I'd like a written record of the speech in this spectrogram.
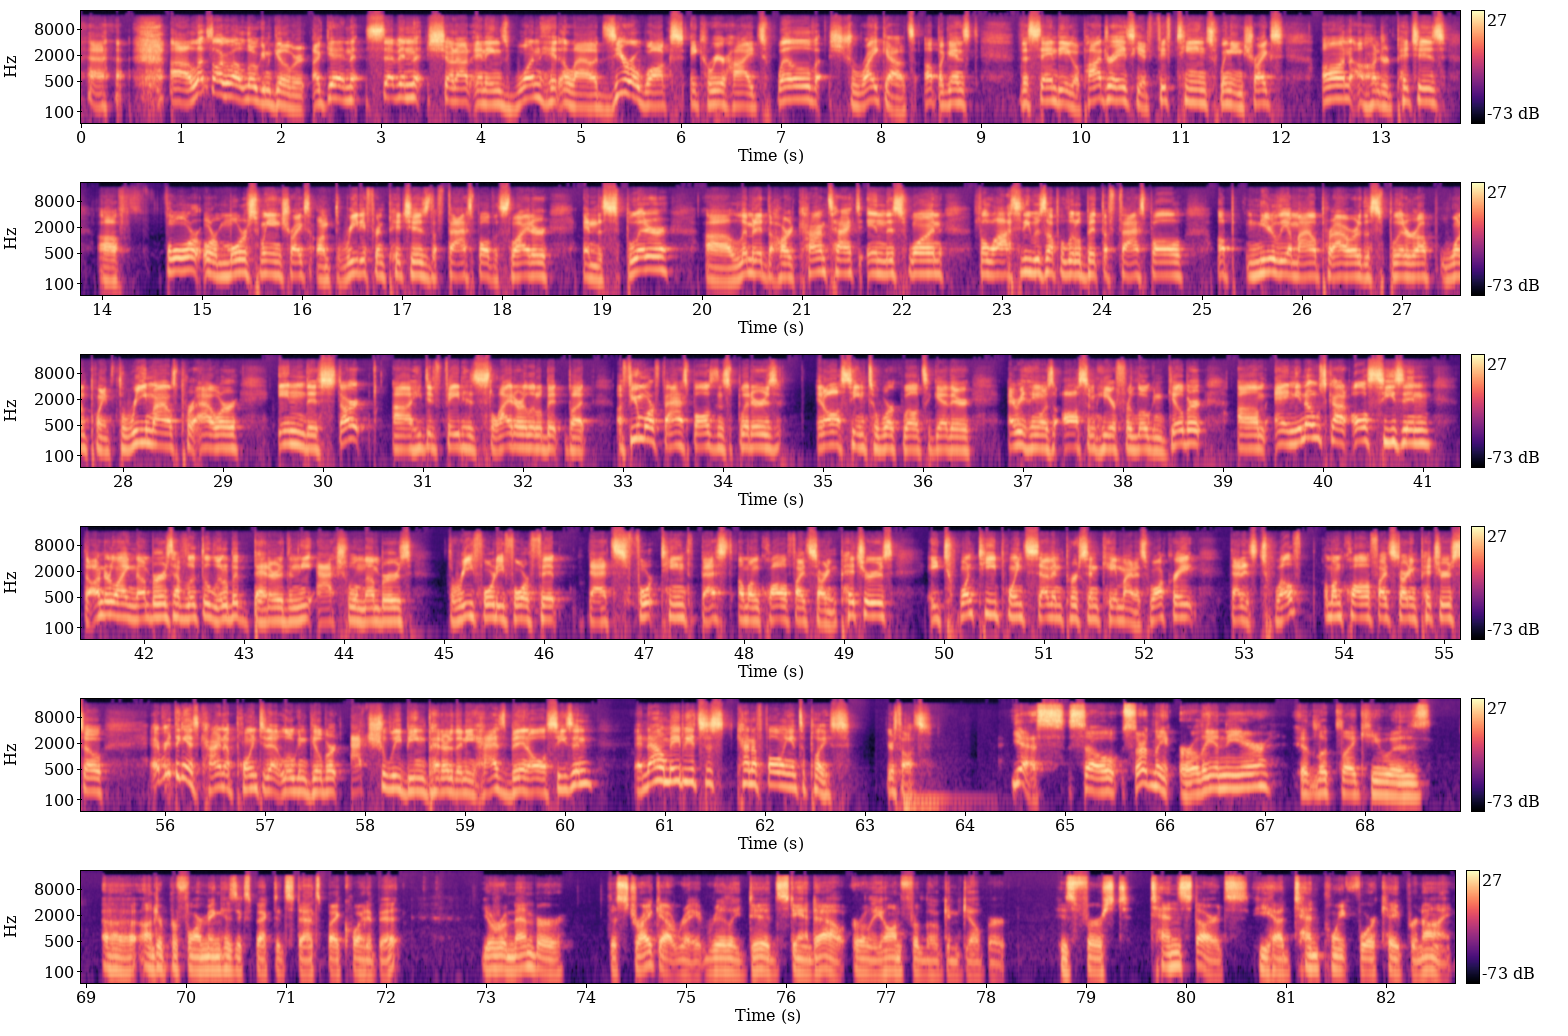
Uh, let's talk about Logan Gilbert. Again, seven shutout innings, one hit allowed, zero walks, a career high 12 strikeouts up against the San Diego Padres. He had 15 swinging strikes on 100 pitches. Uh, Four or more swinging strikes on three different pitches the fastball, the slider, and the splitter. Uh, limited the hard contact in this one. Velocity was up a little bit. The fastball up nearly a mile per hour. The splitter up 1.3 miles per hour in this start. Uh, he did fade his slider a little bit, but a few more fastballs and splitters. It all seemed to work well together. Everything was awesome here for Logan Gilbert. Um, and you know, Scott, all season, the underlying numbers have looked a little bit better than the actual numbers. 344 FIP, that's 14th best among qualified starting pitchers. A 20.7% K minus walk rate, that is 12th among qualified starting pitchers. So everything has kind of pointed at Logan Gilbert actually being better than he has been all season. And now maybe it's just kind of falling into place. Your thoughts? Yes. So certainly early in the year, it looked like he was uh, underperforming his expected stats by quite a bit. You'll remember the strikeout rate really did stand out early on for Logan Gilbert. His first 10 starts, he had 10.4 K per nine.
